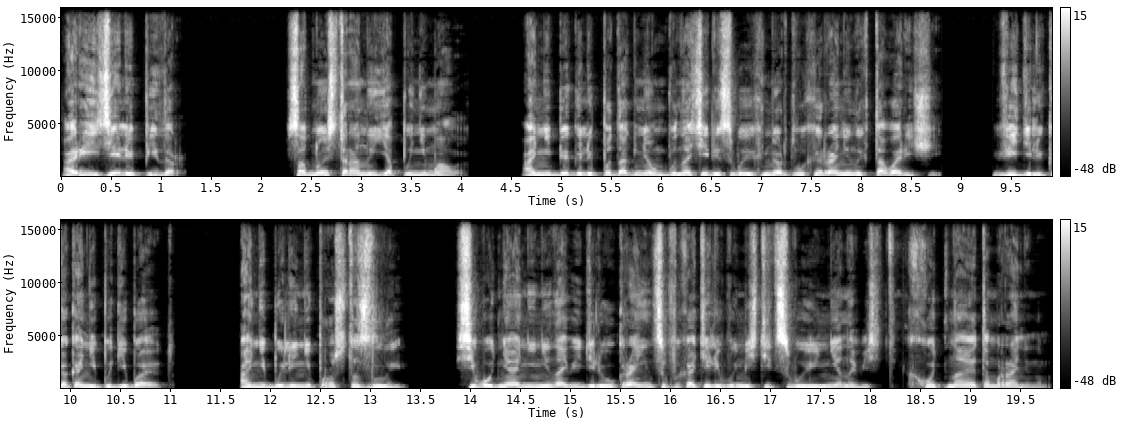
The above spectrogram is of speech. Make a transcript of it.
Ари, зеле пидор!» С одной стороны, я понимал их. Они бегали под огнем, выносили своих мертвых и раненых товарищей. Видели, как они погибают. Они были не просто злы. Сегодня они ненавидели украинцев и хотели выместить свою ненависть хоть на этом раненом.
